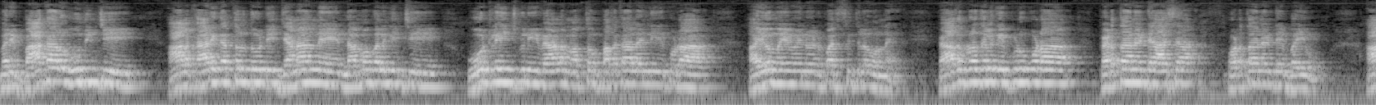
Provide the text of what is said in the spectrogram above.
మరి బాగాలు ఊదించి వాళ్ళ కార్యకర్తలతోటి జనాల్ని నమ్మబలిగించి ఓట్లు వేయించుకుని వేళ మొత్తం పథకాలన్నీ కూడా అయోమయమైన పరిస్థితిలో ఉన్నాయి. పేద ప్రజలకు ఎప్పుడు కూడా పెడతానంటే ఆశ కొడతానంటే భయం. ఆ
